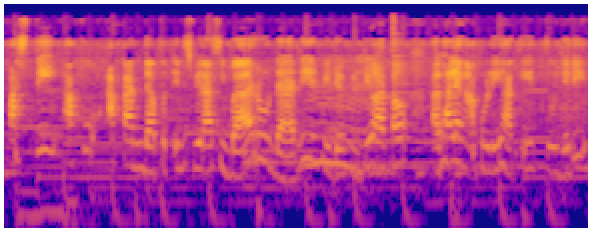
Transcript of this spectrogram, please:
pasti aku akan dapet inspirasi baru dari video-video atau hal-hal yang aku lihat itu. Jadi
